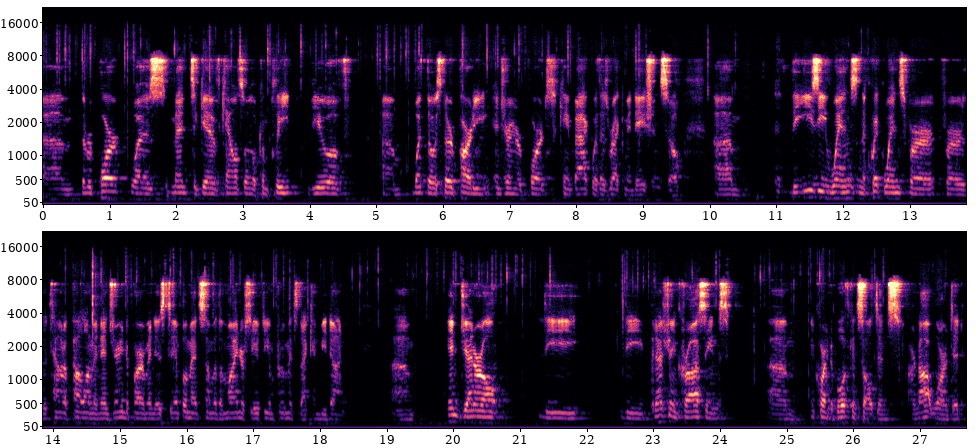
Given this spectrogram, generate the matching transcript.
Um, the report was meant to give council a complete view of um, what those third-party engineering reports came back with as recommendations. So Um, the easy wins and the quick wins for, for the town of Pelham and engineering department is to implement some of the minor safety improvements that can be done. Um, in general, the, the pedestrian crossings, um, according to both consultants, are not warranted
